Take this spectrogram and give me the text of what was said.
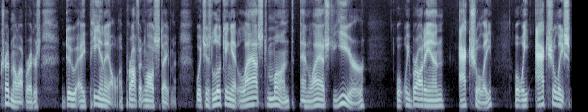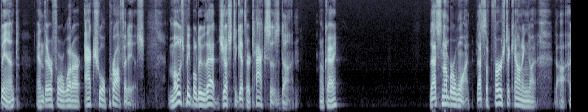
treadmill operators, do a P&L, a profit and loss statement, which is looking at last month and last year, what we brought in actually, what we actually spent, and therefore what our actual profit is. Most people do that just to get their taxes done, okay? That's number one. That's the first accounting uh, uh,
